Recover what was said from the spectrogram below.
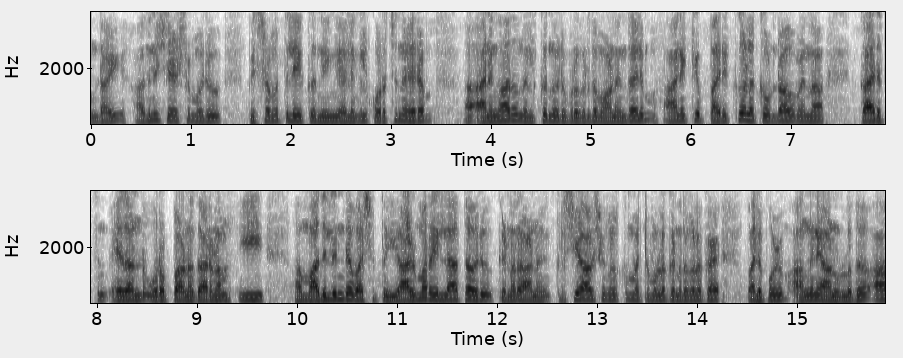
ഉണ്ടായി. അതിനുശേഷം ഒരു വിശ്രമത്തിലേക്ക് നീങ്ങി അല്ലെങ്കിൽ കുറച്ചു നേരം അനങ്ങാതെ നിൽക്കുന്ന ഒരു പ്രകൃതമാണ്. എന്തായാലും ആനയ്ക്ക് പരിക്കുകളൊക്കെ ഉണ്ടാകുമെന്ന കാര്യത്തിൽ ഏതാണ്ട് ഉറപ്പാണ്. കാരണം ഈ മതിലിന്റെ വശത്ത് ഈ ആൾമറയില്ലാത്ത ഒരു കിണറാണ്. കൃഷി ആവശ്യങ്ങൾക്കും മറ്റുമുള്ള കിണറുകളൊക്കെ പലപ്പോഴും അങ്ങനെയാണുള്ളത്. ആ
